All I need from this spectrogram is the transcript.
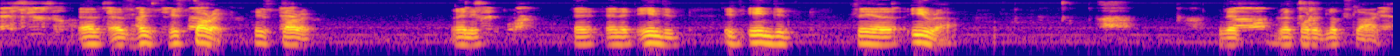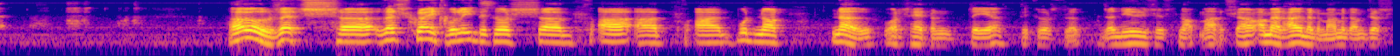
as usual. as, as his, historic, historic, and it and, and it ended it ended their era. That that's what it looks like. Oh, that's uh, that's great, Willie, because um, I, I I would not know what happened there because the the news is not much. So I'm at home at the moment. I'm just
